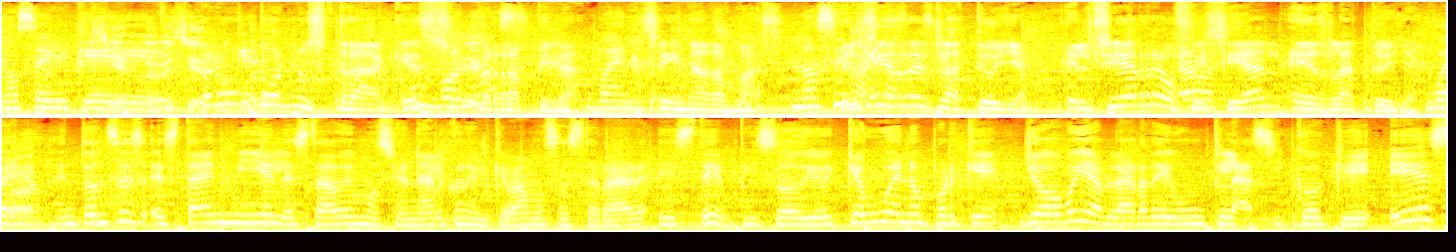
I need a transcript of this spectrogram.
No sé qué. Cierto, es cierto. Pero un bonus track, es súper rápida. Bueno. Sí, nada más. No sé el qué- cierre es la tuya. El cierre oficial es la tuya. Bueno, entonces está en mí el estado emocional con el que vamos a cerrar este episodio. Y qué bueno, porque yo voy a hablar de un clásico que es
